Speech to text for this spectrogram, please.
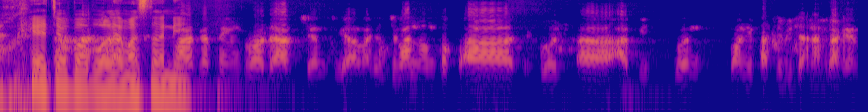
Oke, okay, coba boleh Mas Tony. Marketing, production segala macam. Cuman untuk uh, gue uh, abis gue Tony pasti bisa nambahin.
